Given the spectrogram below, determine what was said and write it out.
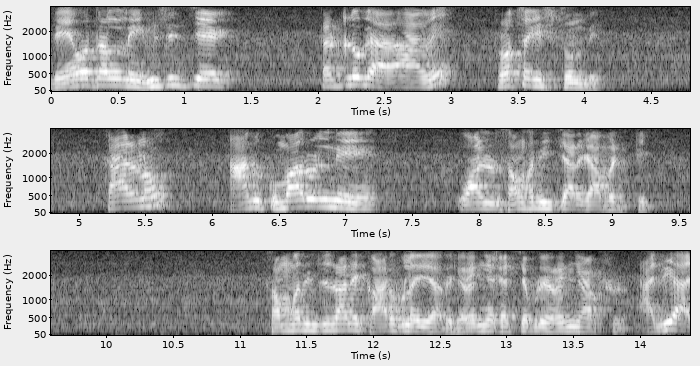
దేవతల్ని హింసించేటట్లుగా ఆమె ప్రోత్సహిస్తుంది. కారణం ఆమె కుమారుల్ని వాళ్ళు సంహరించారు కాబట్టి. సంహరించడానికి కారకులయ్యారు హిరణ్య కశ్యపుడు హిరణ్యాక్షుడు. అది ఆ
